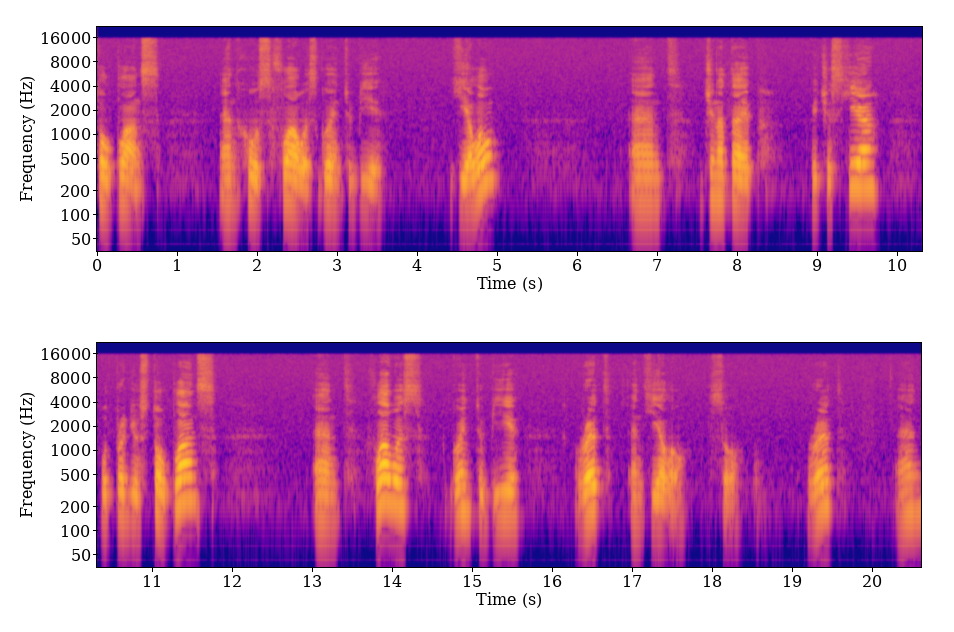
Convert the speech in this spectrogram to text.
tall plants and whose flowers going to be yellow. And genotype which is here would produce tall plants and flowers going to be red and yellow. So red and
